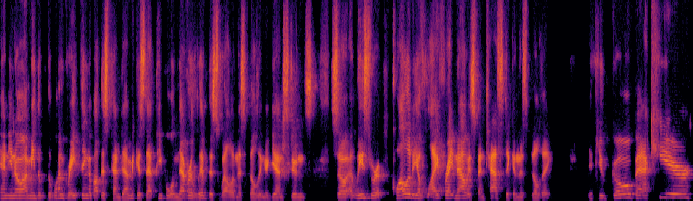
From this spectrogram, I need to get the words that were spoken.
And you know, I mean, the, the one great thing about this pandemic is that people will never live this well in this building again, students. So at least your quality of life right now is fantastic in this building. If you go back here,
